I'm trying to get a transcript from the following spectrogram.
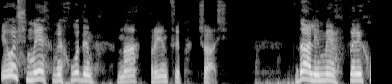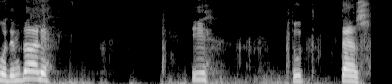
І ось ми виходимо на принцип чаші. Далі ми переходимо далі. І тут теж,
